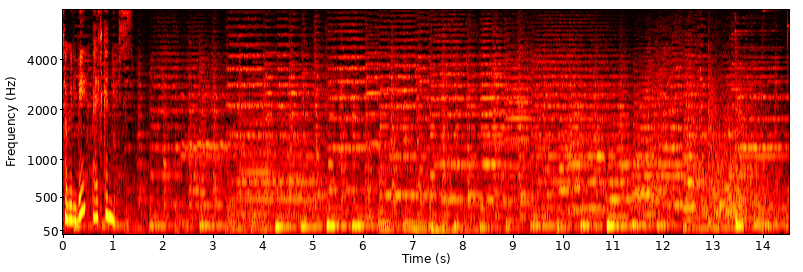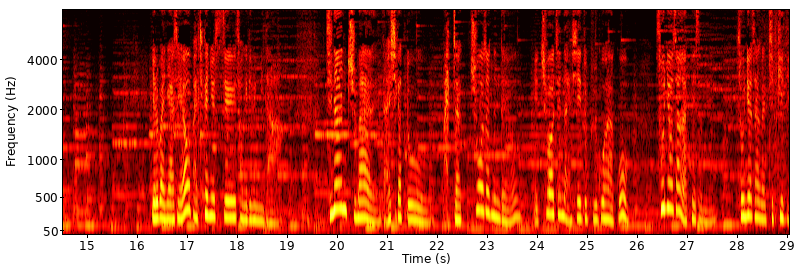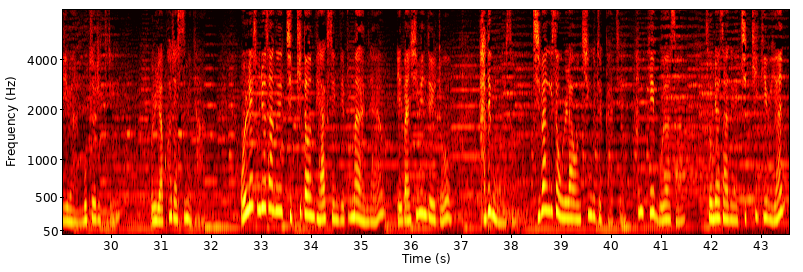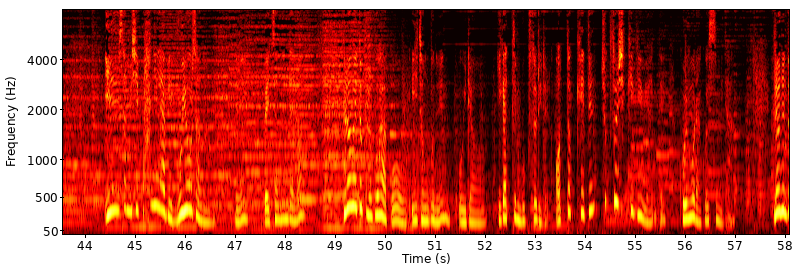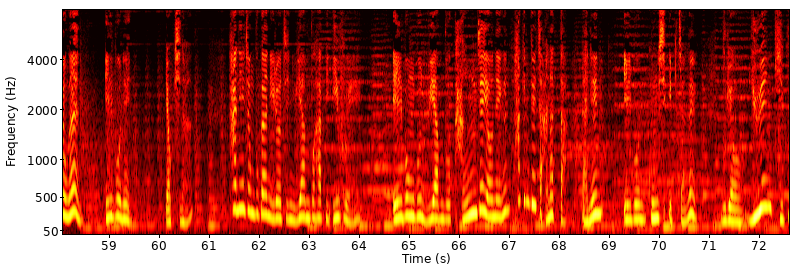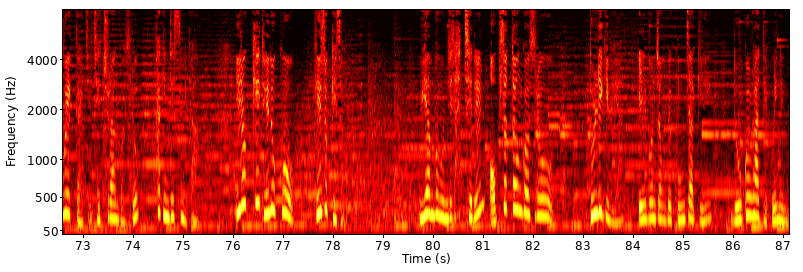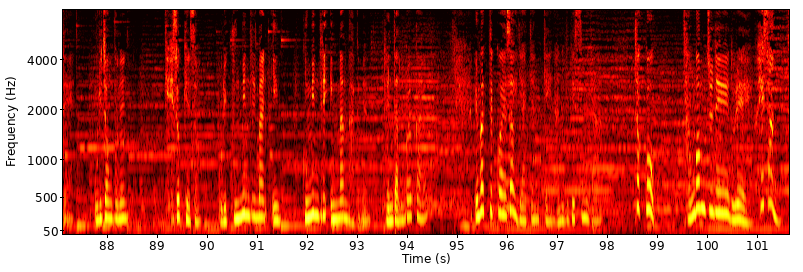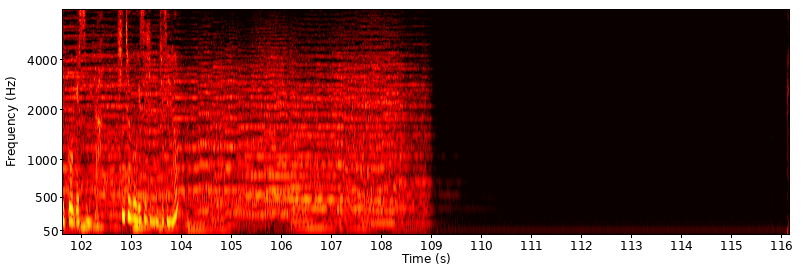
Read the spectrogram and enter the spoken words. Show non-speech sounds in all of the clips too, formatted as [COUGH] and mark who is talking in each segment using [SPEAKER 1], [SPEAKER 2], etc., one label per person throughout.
[SPEAKER 1] 정은림의 발칙한 뉴스. 여러분 안녕하세요. 발칙한 뉴스 정혜림입니다. 지난 주말 날씨가 또 바짝 추워졌는데요. 추워진 날씨에도 불구하고 소녀상 앞에서는 소녀상을 지키기 위한 목소리들이 울려 퍼졌습니다. 원래 소녀상을 지키던 대학생들뿐만 아니라요. 일반 시민들도 가득 모여서 지방에서 올라온 친구들까지 함께 모여서 소녀상을 지키기 위한 1.30 한일합의 무효선언을 외쳤는데요. 그럼에도 불구하고 이 정부는 오히려 이 같은 목소리를 어떻게든 축소시키기 위한데 골몰하고 있습니다. 그러는 동안 일본은 역시나 한일 정부 간 이뤄진 위안부 합의 이후에 일본군 위안부 강제 연행은 확인되지 않았다라는 일본 공식 입장을 무려 유엔 기구에까지 제출한 것으로 확인됐습니다. 이렇게 대놓고 계속해서 위안부 문제 자체를 없었던 것으로 돌리기 위한 일본 정부의 공작이 노골화되고 있는데 우리 정부는 계속해서 우리 국민들만 입, 국민들의 입만 막으면 된다는 걸까요? 음악 해서 이야기 함께 나눠보겠습니다. 첫 곡 장범준의 노래 회상 듣고 오겠습니다. 신청곡 있으시면 주세요.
